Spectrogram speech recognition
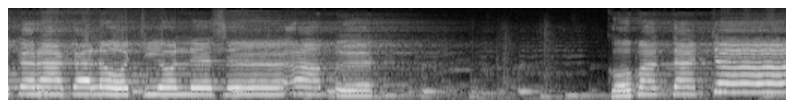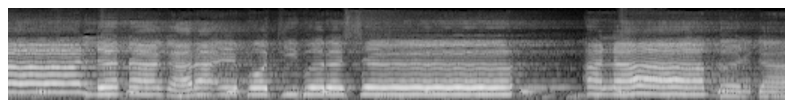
Kira kalau ciole seamen Komandan lenang angara poci e berse alam berga.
